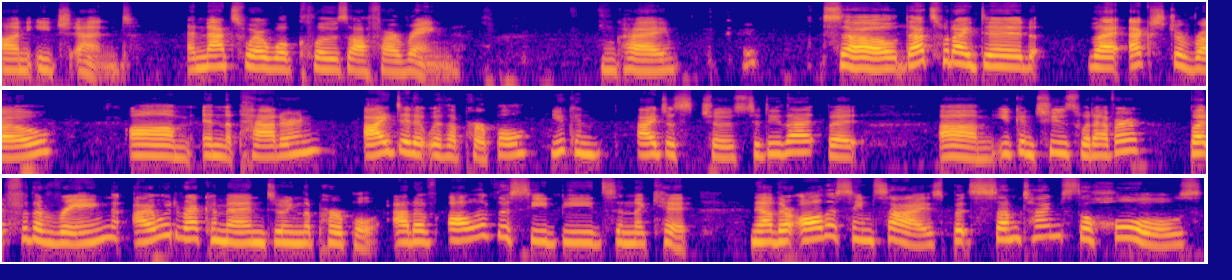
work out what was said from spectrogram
on each end. And that's where we'll close off our ring. Okay. So that's what I did. That extra row um, in the pattern, I did it with a purple. You can, I just chose to do that, but um, you can choose whatever. But for the ring, I would recommend doing the purple. Out of all of the seed beads in the kit, now they're all the same size, but sometimes the holes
